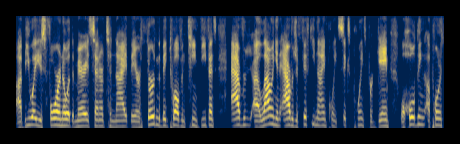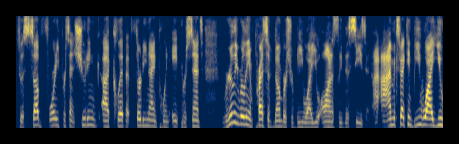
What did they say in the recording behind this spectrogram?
Uh, BYU is 4 0 at the Marriott Center tonight. They are third in the Big 12 in team defense, average allowing an average average of 59.6 points per game while holding opponents to a sub 40% shooting uh, clip at 39.8%. Really, really impressive numbers for BYU, honestly, this season. I- am expecting BYU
